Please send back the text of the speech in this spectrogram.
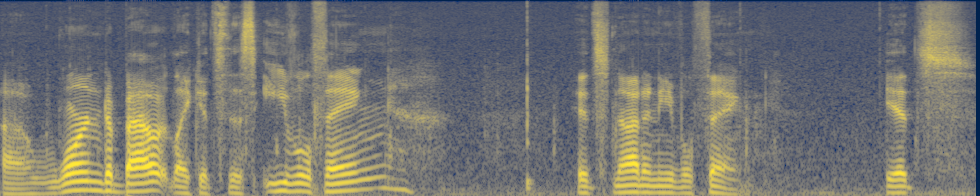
uh, warned about, like it's this evil thing. It's not an evil thing. It's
